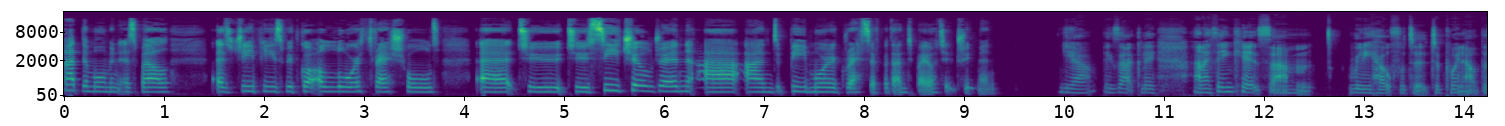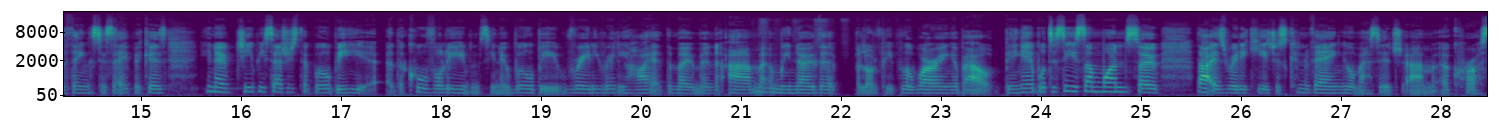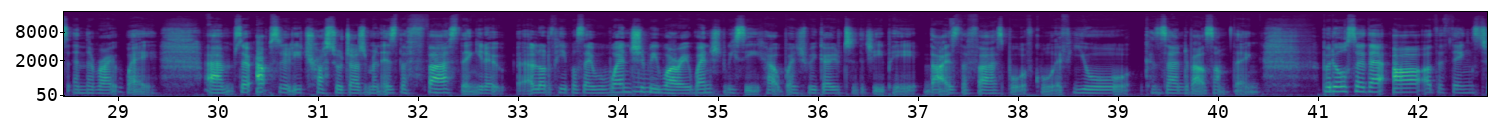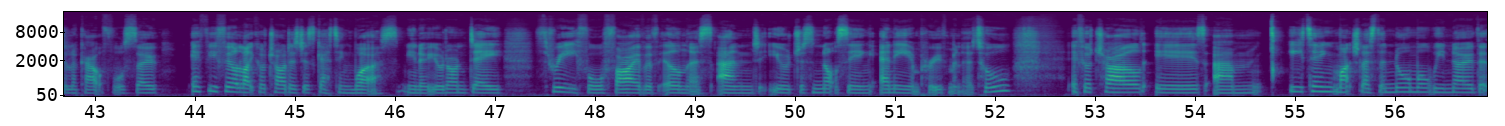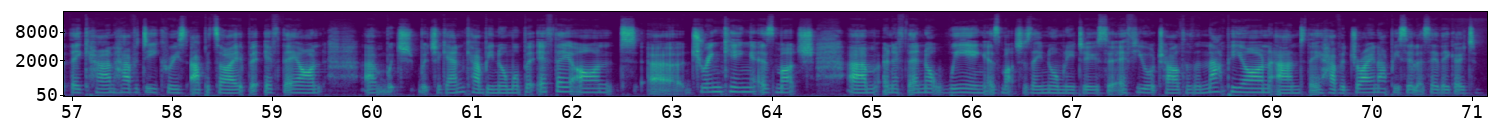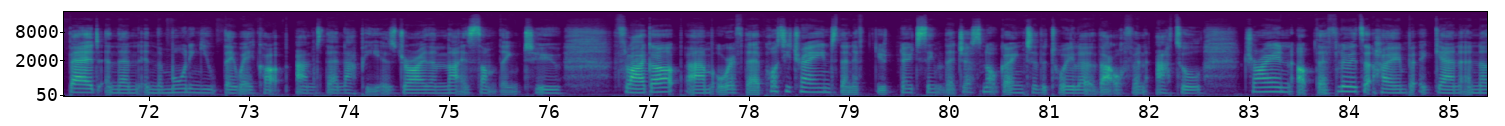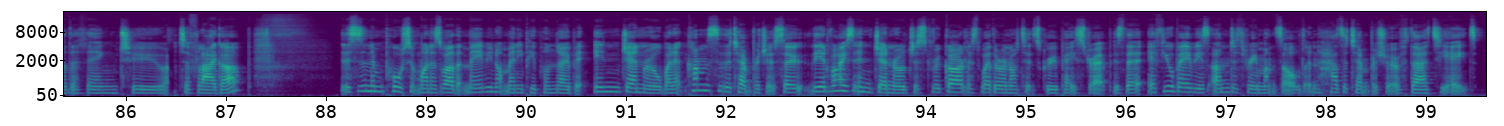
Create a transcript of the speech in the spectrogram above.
at the moment as well as GPs, we've got a lower threshold uh, to to see children uh, and be more aggressive with antibiotic treatment. Yeah, exactly. And I think it's um really helpful to, to point out the things to say because you know gp surgeries that will be the call volumes you know will be really really high at the moment. Um, mm. and we know that a lot of people are worrying about being able to see someone. So that is really key just conveying your message um, across in the right way. Um, so absolutely trust your judgment is the first thing. You know a lot of people say well when should mm. we worry? When should we seek help? When should we go to the gp that is the first port of call if you're concerned about something but also, there are other things to look out for. So, if you feel like your child is just getting worse, you know, you're on day three, four, five of illness and you're just not seeing any improvement at all, if your child is um, eating much less than normal, we know that they can have a decreased appetite. But if they aren't, um, which which again can be normal, but if they aren't uh, drinking as much, um, and if they're not weeing as much as they normally do, so if your child has a nappy on and they have a dry nappy, so let's say they go to bed and then in the morning you they wake up and their nappy is dry, then that is something to flag up. Um, or if they're potty trained, then if you're noticing that they're just not going to the toilet that often at all, try and up their fluids at home. But again, another thing to to flag up. This is an important one as well that maybe not many people know, but in general, when it comes to the temperature, so the advice in general, just regardless whether or not it's group A strep, is that if your baby is under three months old and has a temperature of 38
